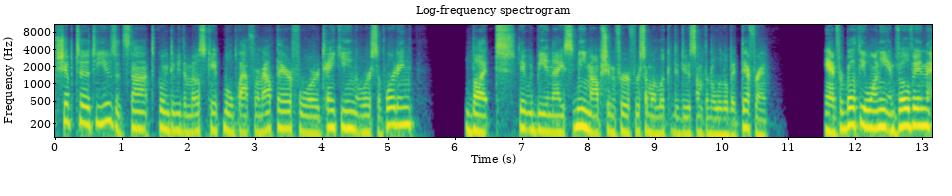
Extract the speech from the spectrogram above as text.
ship to, to use. It's not going to be the most capable platform out there for tanking or supporting, but it would be a nice meme option for, for someone looking to do something a little bit different. And for both the Iwani and Vovin,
